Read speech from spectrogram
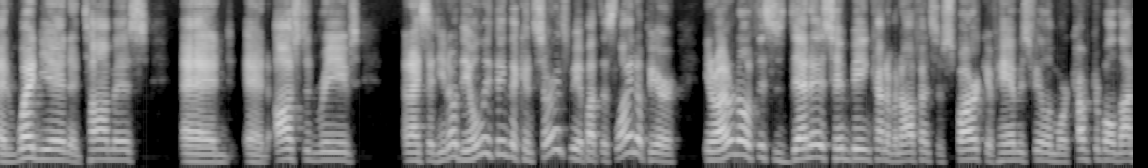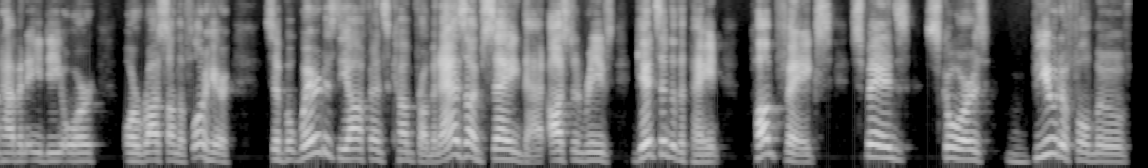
and Wenyen and Thomas and and Austin Reaves, and I said, you know, the only thing that concerns me about this lineup here, you know, I don't know if this is Dennis, him being kind of an offensive spark, if Ham is feeling more comfortable not having AD or or Russ on the floor here. said, but where does the offense come from? And as I'm saying that, Austin Reaves gets into the paint, pump fakes, spins, scores, beautiful move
